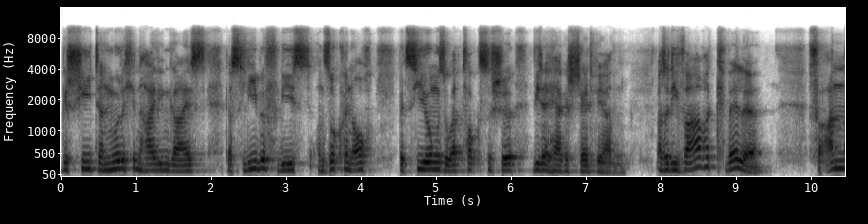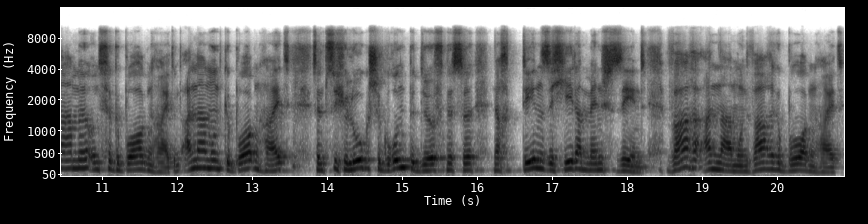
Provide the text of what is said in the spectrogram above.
geschieht, dann nur durch den Heiligen Geist, dass Liebe fließt und so können auch Beziehungen, sogar toxische, wiederhergestellt werden. Also die wahre Quelle für Annahme und für Geborgenheit. Und Annahme und Geborgenheit sind psychologische Grundbedürfnisse, nach denen sich jeder Mensch sehnt. Wahre Annahme und wahre Geborgenheit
